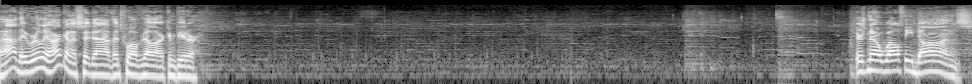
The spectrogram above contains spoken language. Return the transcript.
Wow, they really aren't going to sit down at the $12 computer. There's no wealthy dons.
